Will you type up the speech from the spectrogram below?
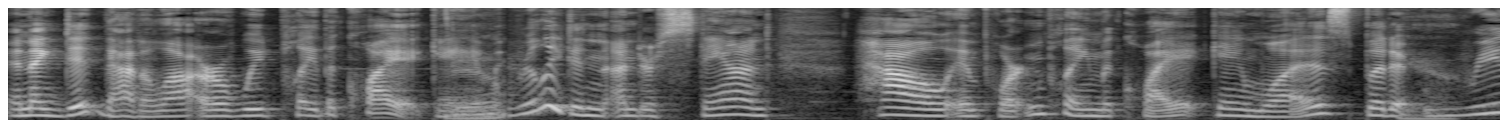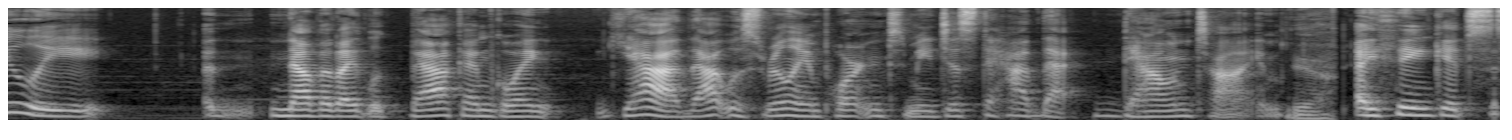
And I did that a lot, or we'd play the quiet game. I really didn't understand how important playing the quiet game was, but it really, uh, now that I look back, I'm going, yeah, that was really important to me just to have that downtime. Yeah. I think it's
